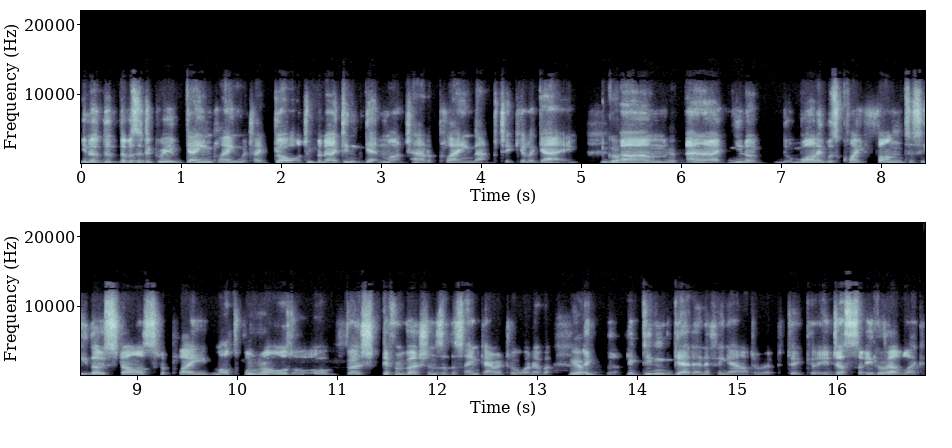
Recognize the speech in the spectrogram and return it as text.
you know th- there was a degree of game playing which I got, Mhm. but I didn't get much out of playing that particular game. Um, Yeah. And I, you know, while it was quite fun to see those stars sort of play multiple Mhm. roles or, or vers- different versions of the same character or whatever, Yeah. I, I didn't get anything out of it particularly. It just it Sure. felt like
